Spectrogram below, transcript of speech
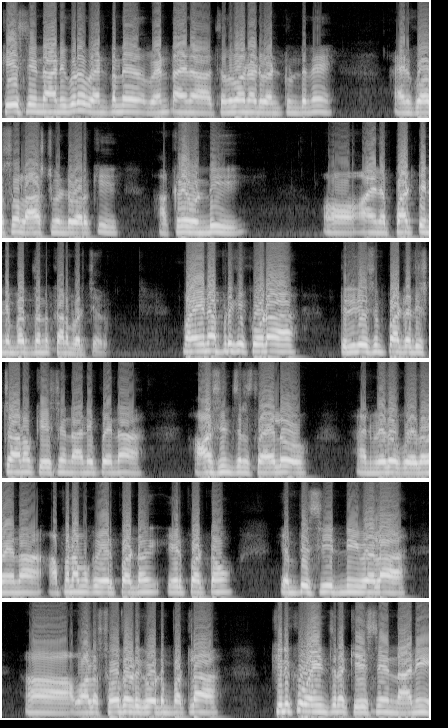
కేసీఆర్ నాని కూడా వెంటనే వెంట ఆయన చంద్రబాబు నాయుడు వెంటుంటేనే ఆయన కోసం లాస్ట్ మినిట్ వరకు అక్కడే ఉండి ఆయన పార్టీ నిబద్ధతను కనబరిచారు. మరి అయినప్పటికీ కూడా తెలుగుదేశం పార్టీ అధిష్టానం కేసీఆర్ నాని పైన ఆశించిన స్థాయిలో ఆయన మీద ఒక విధమైన అపనమ్మకం ఏర్పడడం ఏర్పడటం ఎంపీ సీట్ని ఈవేళ వాళ్ళ సోదరుడికి ఇవ్వడం పట్ల కినుకు వహించిన కేసీఆర్ నాని.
